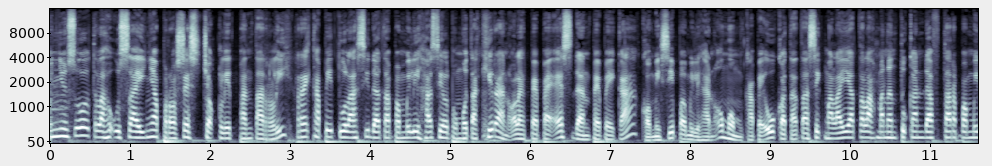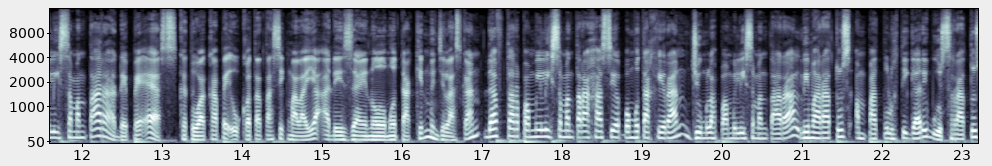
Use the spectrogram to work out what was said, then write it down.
Menyusul telah usainya proses coklit pantarlih, rekapitulasi data pemilih hasil pemutakhiran oleh PPS dan PPK, Komisi Pemilihan Umum KPU Kota Tasikmalaya telah menentukan daftar pemilih sementara DPS. Ketua KPU Kota Tasikmalaya Ade Zainul Mutakin menjelaskan, daftar pemilih sementara hasil pemutakhiran jumlah pemilih sementara 543.121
